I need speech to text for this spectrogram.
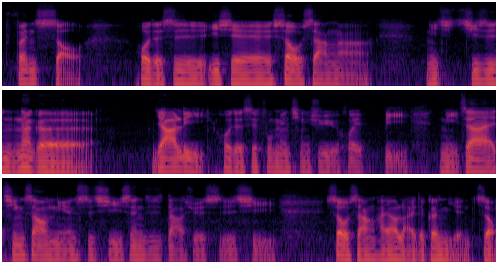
分手，或者是一些受伤啊，你其实那个压力或者是负面情绪会比你在青少年时期甚至是大学时期受伤还要来得更严重。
